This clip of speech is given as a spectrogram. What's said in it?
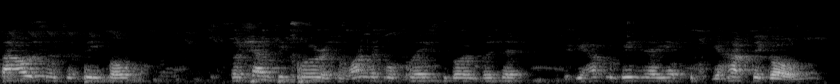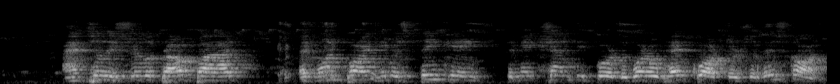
thousands of people. So Shantipur is a wonderful place to go and visit. If you haven't been there yet, you have to go. Actually, Srila Prabhupada, at one point he was thinking to make Shantipur the world headquarters of ISKCON.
